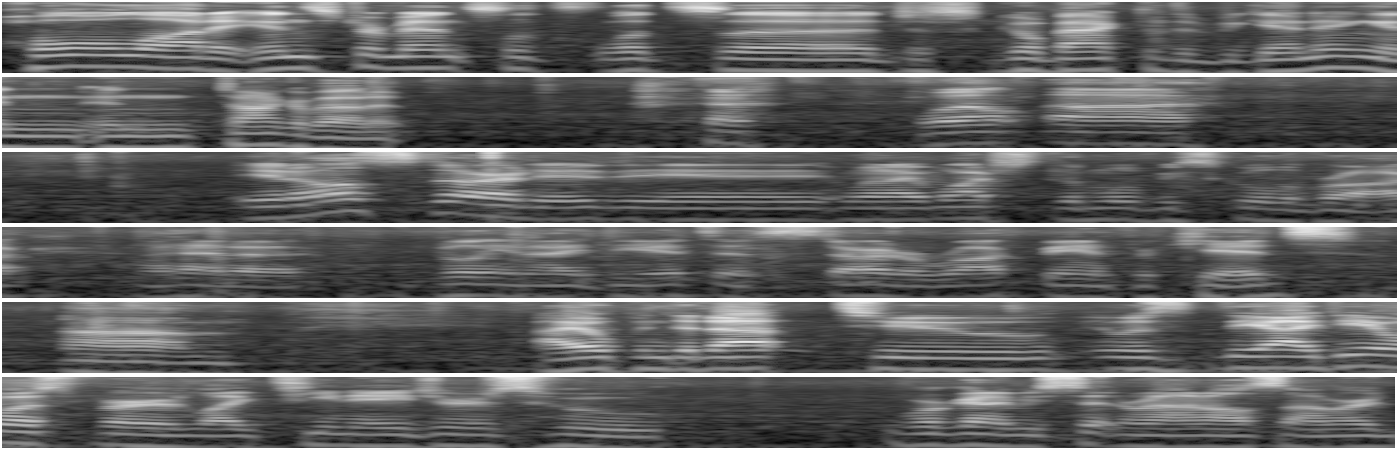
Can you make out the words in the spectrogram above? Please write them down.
whole lot of instruments. Let's let's uh, just go back to the beginning and, and talk about it. Well, uh, it all started in, when I watched the movie School of Rock. I had a brilliant idea to start a rock band for kids. Um, I opened it up to it was the idea was for like teenagers who were going to be sitting around all summer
